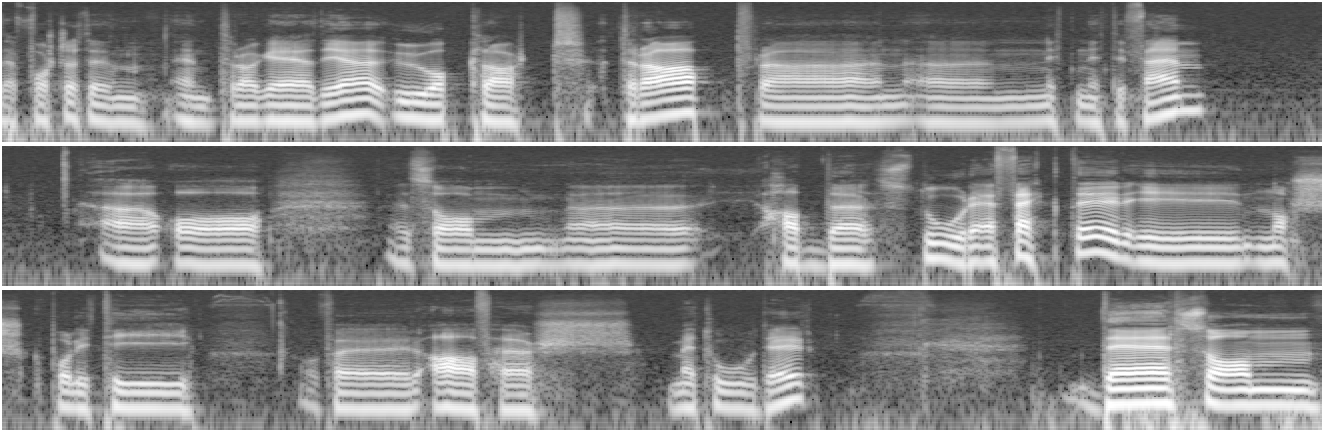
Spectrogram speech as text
det er fortsatt en, en, tragedie. Uoppklart drap fra uh, 1995. Uh, og som uh, hadde store effekter i norsk politi for avhørsmetoder. Det som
